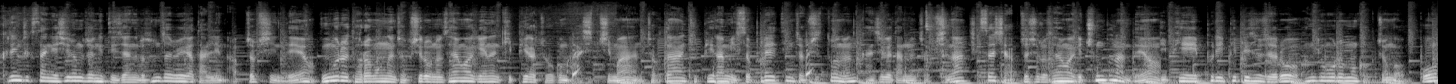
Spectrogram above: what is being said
크림 색상의 실용적인 디자인으로 손잡이가 달린 앞접시인데요. 국물을 덜어먹는 접시로는 사용하기에는 깊이가 조금 아쉽지만 적당한 깊이감이 있어 플레이팅 접시 또는 간식을 담는 접시나 식사 시 앞접시로 사용하기 충분한데요 BPA 프리 PP 소재로 환경 호르몬 걱정 없고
